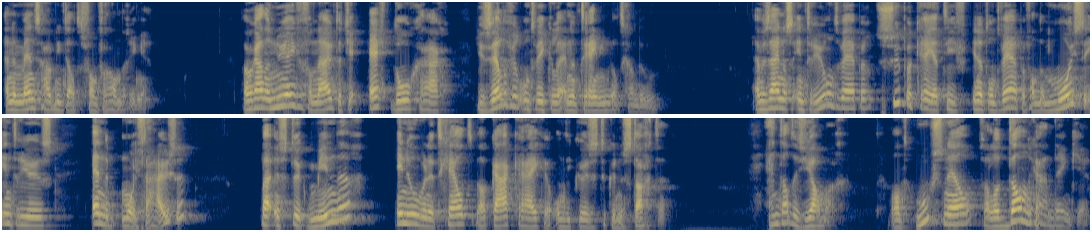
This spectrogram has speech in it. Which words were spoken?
En een mens houdt niet altijd van veranderingen. Maar we gaan er nu even vanuit dat je echt dolgraag jezelf wil ontwikkelen en een training wilt gaan doen. En we zijn als interieurontwerper super creatief in het ontwerpen van de mooiste interieurs en de mooiste huizen, maar een stuk minder in hoe we het geld bij elkaar krijgen om die cursus te kunnen starten. En dat is jammer, want hoe snel zal het dan gaan, denk je?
